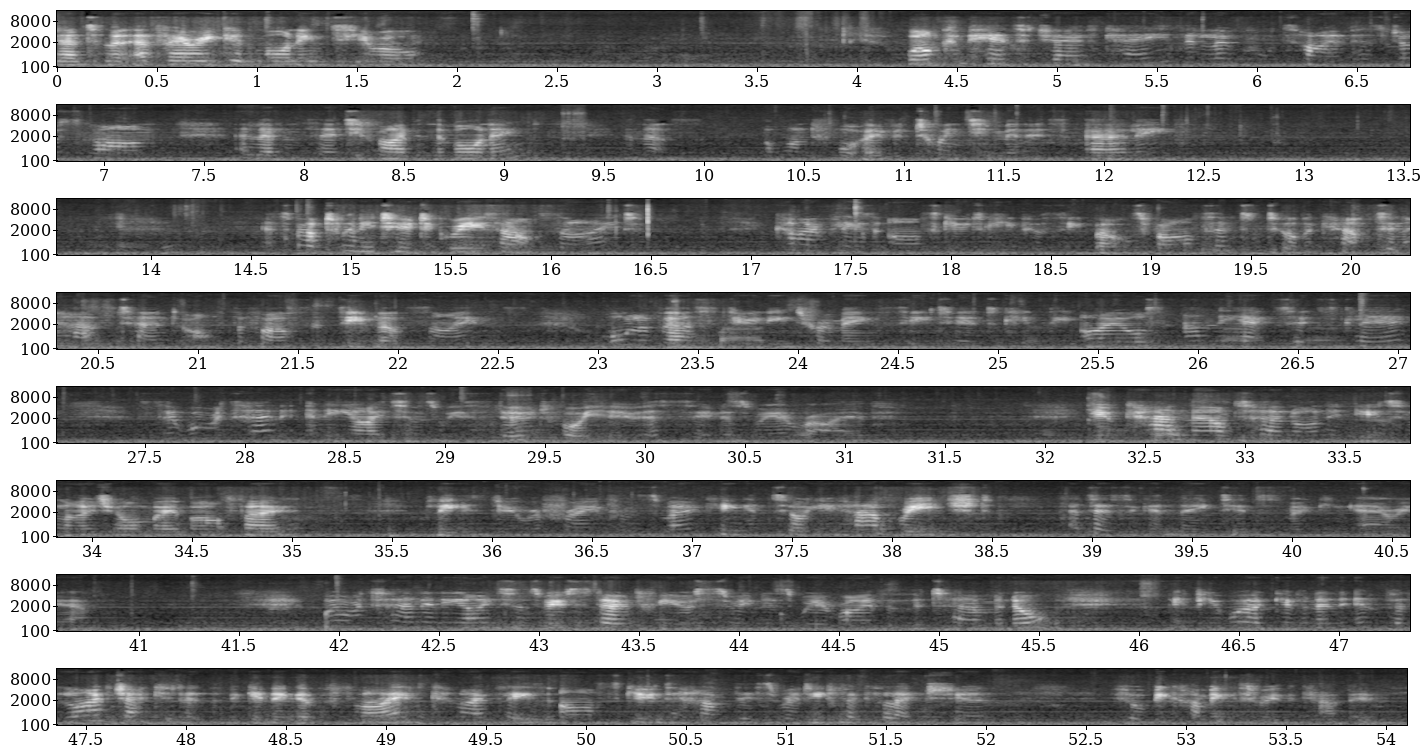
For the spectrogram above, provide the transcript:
Gentlemen, a very good morning to you all. Welcome here to JFK. The local time has just gone 11.35 in the morning, and that's a wonderful over 20 minutes early. It's about 22 degrees outside. Can I please ask you to keep your seatbelts fastened until the captain has turned off the fasten seatbelt signs? All of us do need to remain seated to keep the aisles and the exits clear, so we'll return any items we've stowed for you as soon as we arrive. You can now turn on and utilise your mobile phones. Please do refrain from smoking until you have reached a designated smoking area. We'll return any items we've stowed for you as soon as we arrive at the terminal. If you were given an infant life jacket at the beginning of the flight, can I please ask you to have this ready for collection? He'll be coming through the cabin.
